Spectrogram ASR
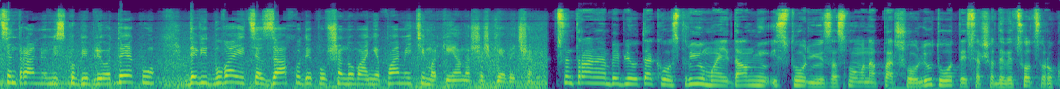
центральну міську бібліотеку, де відбуваються заходи по вшануванню пам'яті Маркіяна Шашкевича. Центральна бібліотека Острію має давню історію, заснована 1 лютого 1940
